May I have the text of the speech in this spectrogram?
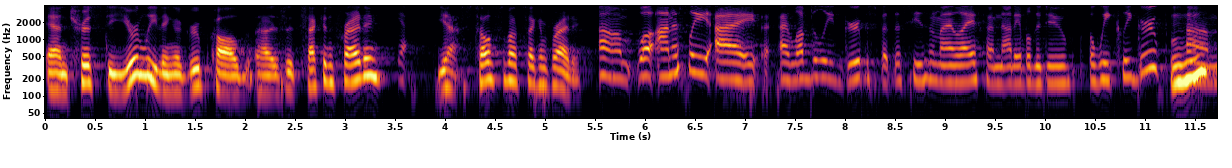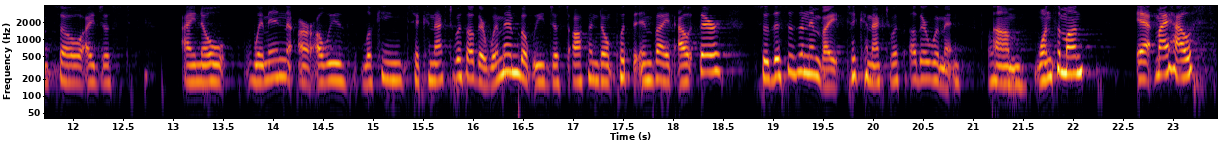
And Tristy, you're leading a group called, uh, is it Second Friday? Yes. Yes. Tell us about Second Friday. Um, well, honestly, I I love to lead groups, but this season of my life, I'm not able to do a weekly group. Mhm. Um, so I just I know women are always looking to connect with other women, but we just often don't put the invite out there. So this is an invite to connect with other women um, once a month at my house.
